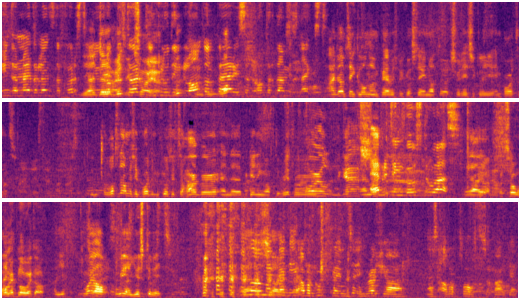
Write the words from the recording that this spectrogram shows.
In the Netherlands, the first Yeah, in Europe, they- the third, so, yeah. including But- London, what- Paris, and Rotterdam is next. I don't think London and Paris because they're not uh, strategically important. Rotterdam is important because it's a harbor and the beginning of the river. Oil and the gas. And Everything goes through us. Yeah, Yeah, yeah. but so why blow it up? Uh, yeah, Well, we are used to it. Well, Yeah, so- maybe our good friend in Russia has other thoughts about that.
